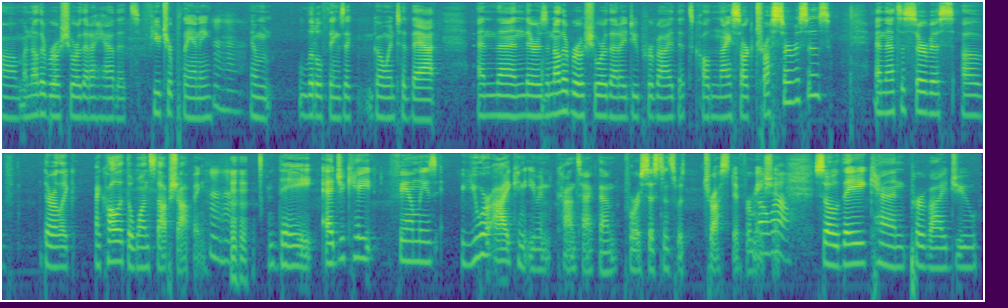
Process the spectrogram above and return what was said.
um, another brochure that I have that's future planning and little things that go into that. And then there's another brochure that I do provide that's called NYSARC Trust Services. And that's a service of, they're like, I call it the one stop shopping. Mm-hmm. Mm-hmm. They educate families. You or I can even contact them for assistance with trust information. Oh, wow. So they can provide you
